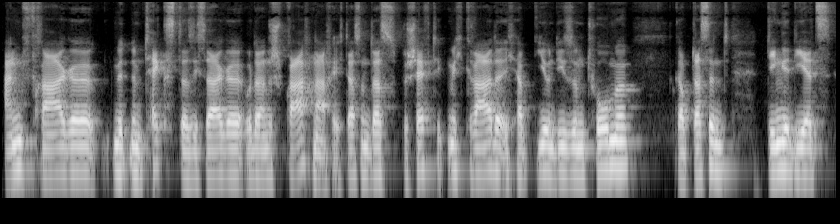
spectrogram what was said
Anfrage mit einem Text, dass ich sage, oder eine Sprachnachricht, das und das beschäftigt mich gerade, ich habe die und die Symptome. Ich glaube, das sind Dinge, die jetzt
